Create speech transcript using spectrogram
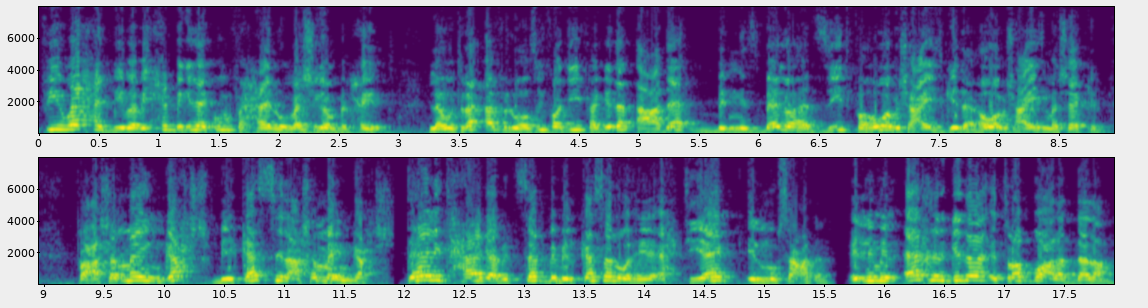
في واحد بيبقى بيحب كده يكون في حاله ماشي جنب الحيط. لو اترقى في الوظيفة دي فكده الأعداء بالنسبة له هتزيد فهو مش عايز كده هو مش عايز مشاكل. فعشان ما ينجحش بيكسل عشان ما ينجحش. تالت حاجة بتسبب الكسل وهي احتياج المساعدة. اللي من الآخر كده اتربوا على الدلع.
